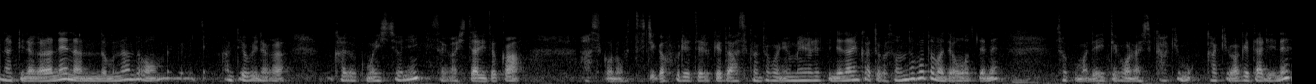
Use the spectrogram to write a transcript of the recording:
泣きながらね何度も何度も「めぐみちゃん」って呼びながら家族も一緒に探したりとかあそこの土が触れてるけどあそこのところに埋められてんじゃないかとかそんなことまで思ってねそこまで行ってこなしかきもかき分けたりね。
